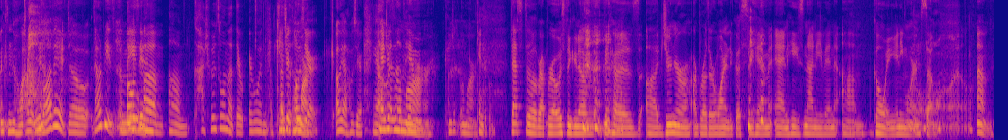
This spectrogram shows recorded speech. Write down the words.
No, I would love it though. That would be amazing. Oh, um, um, gosh, who's the one that they were, everyone Kendrick? Lamar. Hozier. Oh yeah, Hozier. Yeah. Kendrick Oh, I love Lamar. Kendrick Lamar. Kendrick Lamar. That's the rapper I was thinking of because uh, Junior, our brother, wanted to go see him, and he's not even um, going anymore. So, um,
